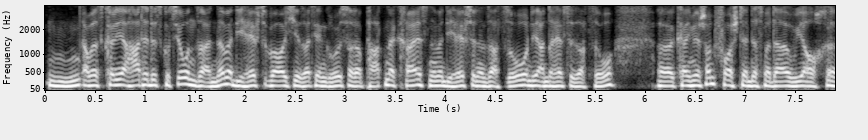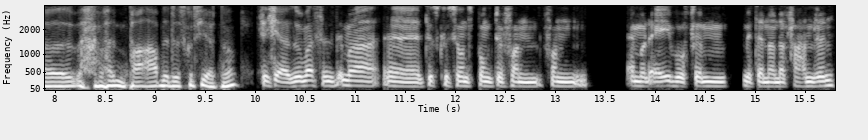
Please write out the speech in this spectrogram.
Mhm, aber es können ja harte Diskussionen sein, ne? wenn die Hälfte bei euch, ihr seid ja ein größerer Partnerkreis, ne? wenn die Hälfte dann sagt so und die andere Hälfte sagt so, äh, kann ich mir schon vorstellen, dass man da irgendwie auch äh, ein paar Abende diskutiert. Ne? Sicher, sowas sind immer äh, Diskussionspunkte von, von M&A, wo Firmen miteinander verhandeln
